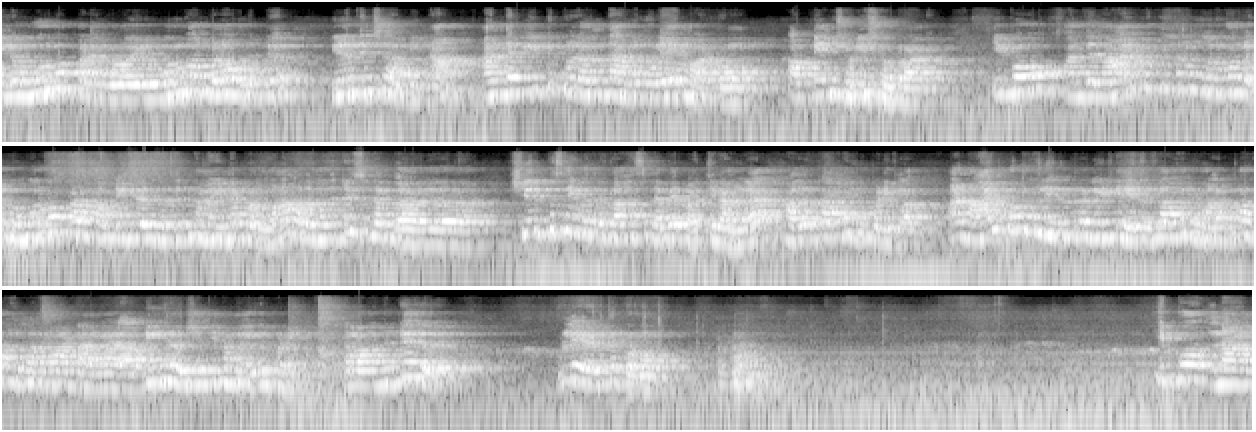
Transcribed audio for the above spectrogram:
இல்லை உருவப்படங்களோ இல்லை உருவங்களோ வந்துட்டு இருந்துச்சு அப்படின்னா அந்த வீட்டுக்குள்ள வந்து நாங்கள் நுழைய மாட்டோம் அப்படின்னு சொல்லி சொல்றாங்க. இப்போ அந்த நாய்க்குட்டிகளும் உருவங்கள் இப்போ உருவப்படம் அப்படிங்கிறது வந்துட்டு நம்ம என்ன பண்ணுவோம்னா அதை வந்துட்டு சில ஷிர்கு செய்வதற்காக சில பேர் வைக்கிறாங்க. அதற்காக இது பண்ணிக்கலாம் ஆனால் நாய்க்குட்டிகள் இருக்கிற வீட்டில் எதுக்காக வளர்ப்பாளர்கள் வரமாட்டாங்க அப்படிங்கிற விஷயத்தையும் நம்ம இது பண்ணி நம்ம வந்துட்டு உள்ளே எடுத்துக்கணும். இப்போ நான்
